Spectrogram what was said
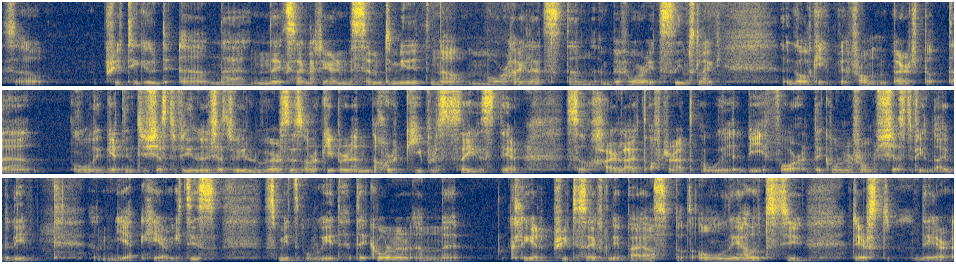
So pretty good. And uh, next highlight here in the 70 minute, now more highlights than before. It seems like a goal kick from Barrett, but. Uh, only getting to Chesterfield and Chesterfield versus our keeper and our keeper saves there. So highlight after that will be for the corner from Chesterfield, I believe. And yeah, here it is. Smith with the corner and uh, cleared pretty safely by us, but only out to their their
